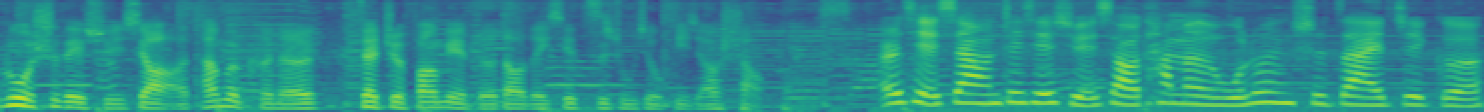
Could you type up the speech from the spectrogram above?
弱势的学校啊，他们可能在这方面得到的一些资助就比较少。而且像这些学校，他们无论是在这个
